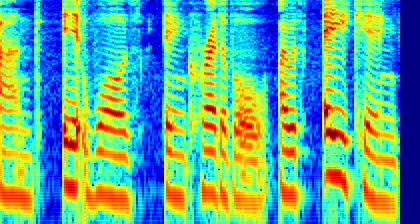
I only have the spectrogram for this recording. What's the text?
And it was incredible. I was aching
